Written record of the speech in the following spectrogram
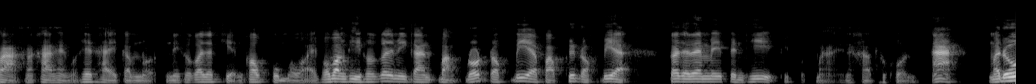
ฝากธนาคารแห่งประเทศไทยกำหนดนี่เขาก็จะเขียนครอบคลุมเอาไว้ เพราะบางทีเขาก็จะมีการปรับลดดอกเบี้ย ปรับขึ้นดอกเบี้ย ก็จะได้ไม่เป็นที่ผิดกฎหมายนะครับ ทุกคนอะมาดู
